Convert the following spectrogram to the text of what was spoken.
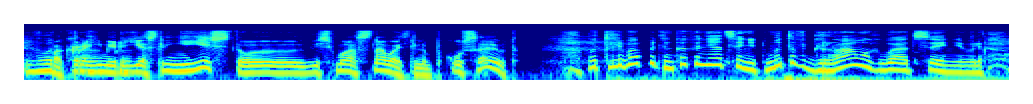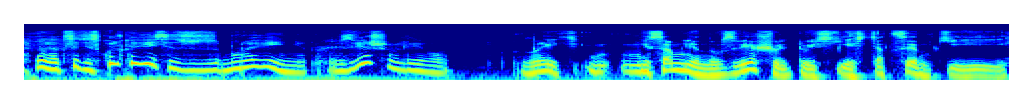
Вот По крайней мере, вот. если не есть, то весьма основательно покусают. Вот любопытно, как они оценивают? Мы-то в граммах бы оценивали. Ой, а, кстати, сколько весит муравейник? Взвешивали его? знаете, несомненно, взвешивали, то есть есть оценки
